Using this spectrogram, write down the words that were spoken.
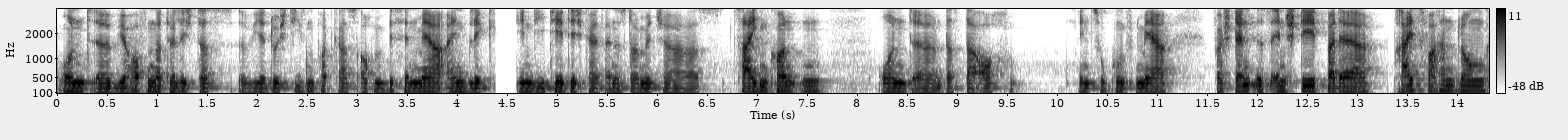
und äh, wir hoffen natürlich, dass wir durch diesen Podcast auch ein bisschen mehr Einblick in die Tätigkeit eines Dolmetschers zeigen konnten und äh, dass da auch in Zukunft mehr Verständnis entsteht bei der Preisverhandlung,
